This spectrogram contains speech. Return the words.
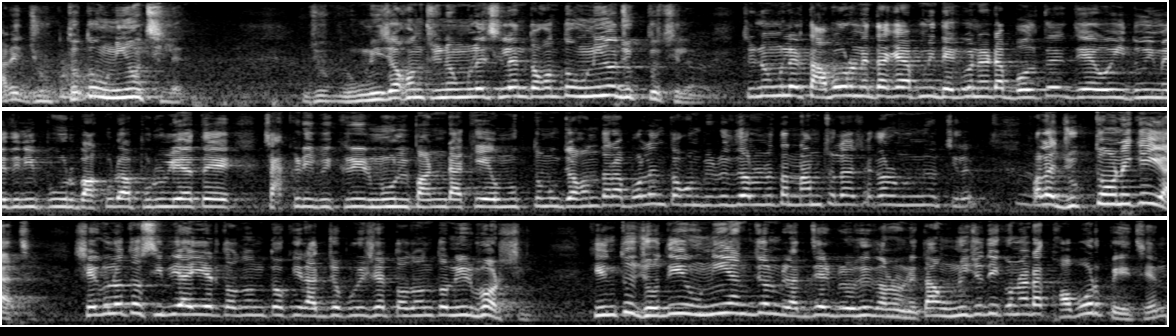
আরে যুক্ত তো উনিও ছিলেন। উনি যখন তৃণমূলে ছিলেন, তখন তো উনিও যুক্ত ছিলেন। তৃণমূলের তাবর নেতাকে আপনি দেখবেন এটা বলতে যে ওই দুই মেদিনীপুর, বাঁকুড়া, পুরুলিয়াতে চাকরি বিক্রির মূল পাণ্ডা কে অমুক তমুক যখন তারা বলেন, তখন বিরোধী দল নেতার নাম চলে আসে কারণ উনিও ছিলেন। ফলে যুক্ত অনেকেই আছে। সেগুলো তো সিবিআই এর তদন্ত কি রাজ্য পুলিশের তদন্ত নির্ভরশীল। কিন্তু যদি উনি একজন রাজ্যের বিরোধী দলনেতা উনি যদি কোনো একটা খবর পেয়েছেন,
